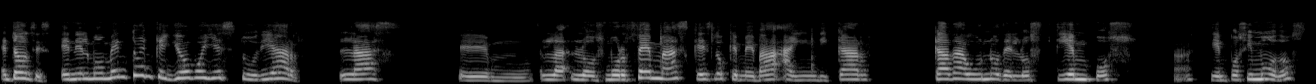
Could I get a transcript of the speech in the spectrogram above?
entonces, en el momento en que yo voy a estudiar las, em, los morfemas, que es lo que me va a indicar cada uno de los tiempos, ¿ah? tiempos y modos,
